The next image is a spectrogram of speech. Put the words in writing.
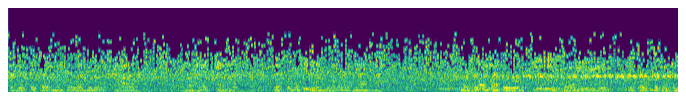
จะรู้สึกว่าเหมือนกับเราดูเขาเราก็ไม่ได้เรียนรู้อะไรมากเหมือนเรามาดูที่เกาหลีแล้วก็จะไปดู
